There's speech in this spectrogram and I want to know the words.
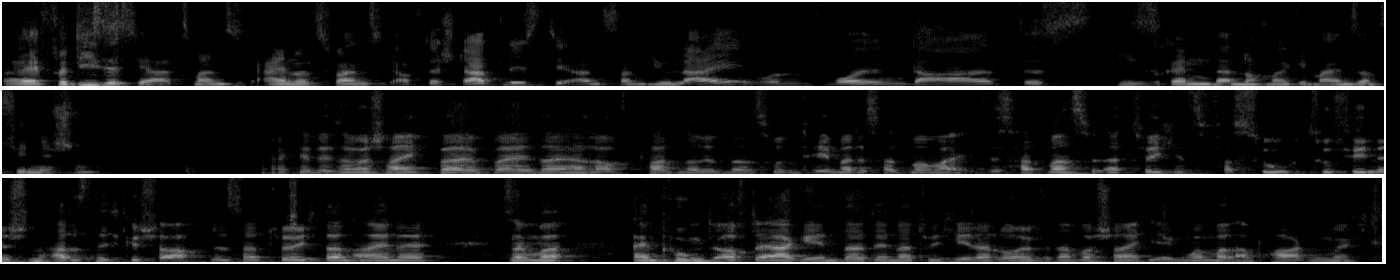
äh, für dieses Jahr 2021 auf der Startliste Anfang Juli und wollen da das, dieses Rennen dann nochmal gemeinsam finishen. Okay, das ist ja wahrscheinlich bei, bei deiner Laufpartnerin dann so ein Thema. Das hat man mal, das hat man natürlich jetzt versucht zu finishen, hat es nicht geschafft. Das ist natürlich dann eine, sagen wir, ein Punkt auf der Agenda, den natürlich jeder Läufer dann wahrscheinlich irgendwann mal abhaken möchte.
